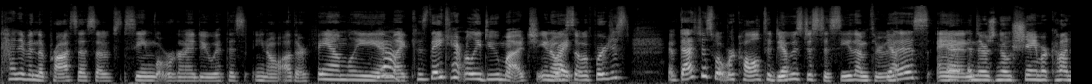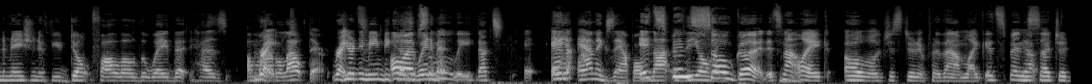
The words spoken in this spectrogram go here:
kind of in the process of seeing what we're going to do with this, you know, other family Yeah. and like cuz they can't really do much, you know. Right. So if we're just if that's just what we're called to do Yep. is just to see them through Yeah. this And, and, and there's no shame or condemnation if you don't follow the way that has a Right. model out there. Right. You know what I mean? Oh, Because wait a minute, that's a- And an example, it's not been the only. so good. It's not mm-hmm. like, oh, well, just doing it for them. Like it's been Yep. such a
